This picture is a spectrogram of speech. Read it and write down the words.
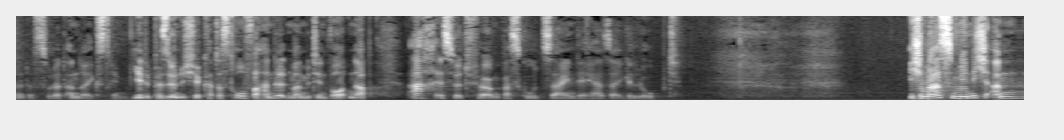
Das ist so das andere Extrem. Jede persönliche Katastrophe handelt man mit den Worten ab, ach, es wird für irgendwas gut sein, der Herr sei gelobt. Ich maße mir nicht an,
